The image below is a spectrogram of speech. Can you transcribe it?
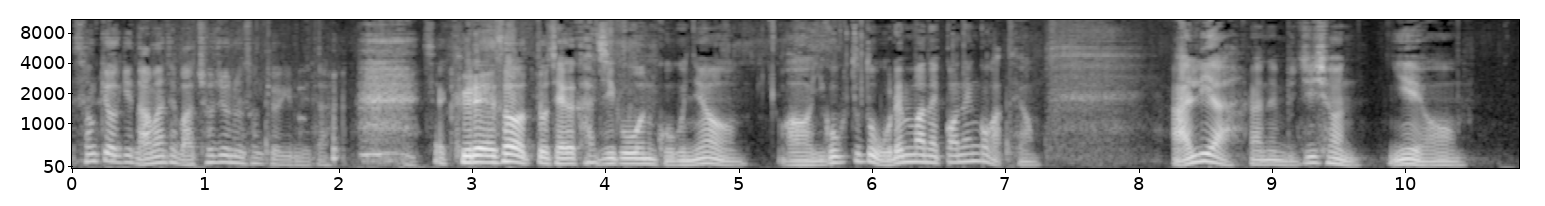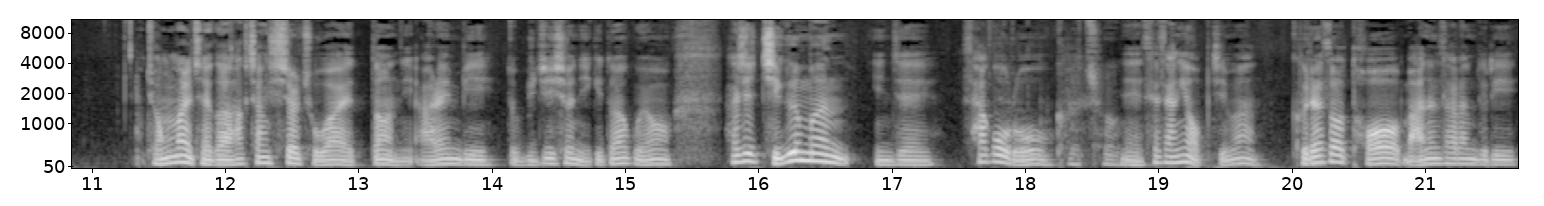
성격이 남한테 맞춰주는 성격입니다. 자, 그래서 또 제가 가지고 온 곡은요. 아, 이 곡도 또 오랜만에 꺼낸 것 같아요. 알리아라는 뮤지션이에요. 정말 제가 학창 시절 좋아했던 R&B 또 뮤지션이기도 하고요. 사실 지금은 이제 사고로 그렇죠. 네, 세상에 없지만 그래서 더 많은 사람들이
